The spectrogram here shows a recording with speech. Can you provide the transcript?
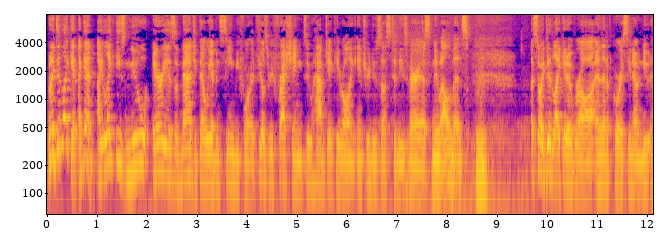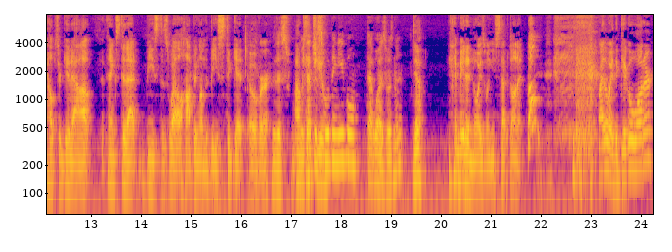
but I did like it. Again, I like these new areas of magic that we haven't seen before. It feels refreshing to have J.K. Rowling introduce us to these various new elements. So I did like it overall. And then, of course, you know, Newt helps her get out thanks to that beast as well, hopping on the beast to get over. This I'll was that the you. swooping evil? That was, wasn't it? Yeah. It made a noise when you stepped on it. Oh! By the way, the giggle water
